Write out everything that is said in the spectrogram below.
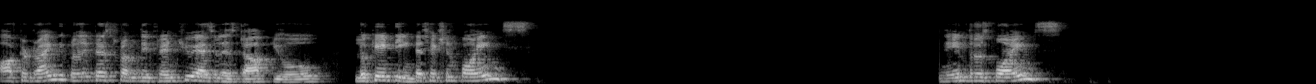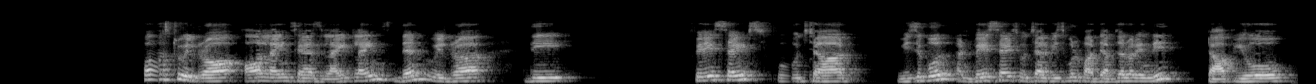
After drawing the projectors from the front view as well as top view, locate the intersection points. Name those points. First, we'll draw all lines as light lines. Then we'll draw the face sides which are visible and base sides which are visible for the observer in the top view.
